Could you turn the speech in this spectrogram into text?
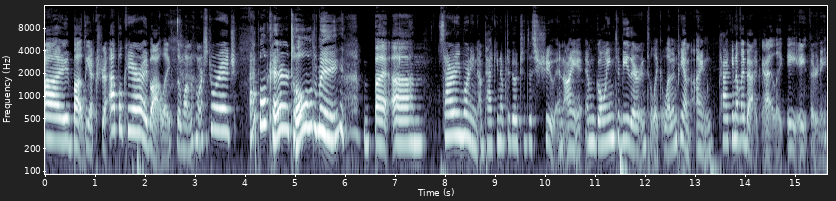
I bought the extra Apple Care. I bought like the one with more storage. Apple Care told me. But um Saturday morning I'm packing up to go to this shoot and I am going to be there until like 11 p.m. I'm packing up my bag at like 8 8:30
